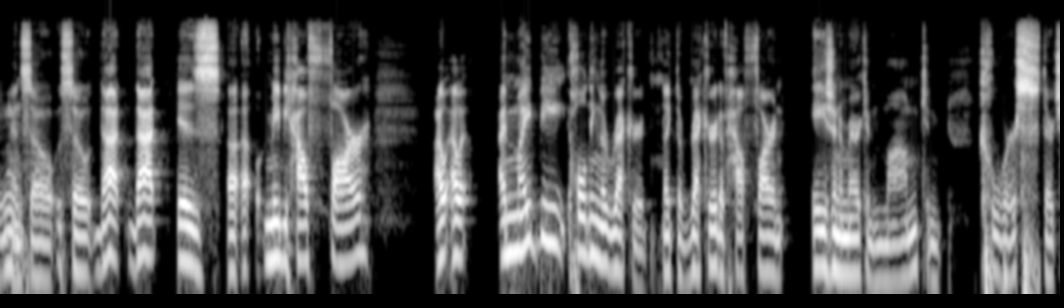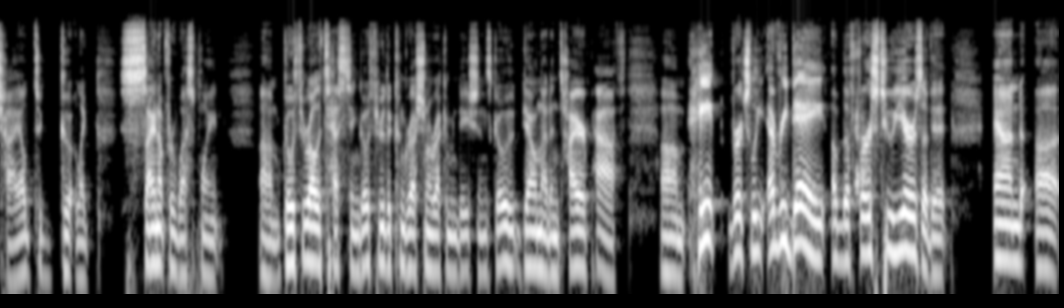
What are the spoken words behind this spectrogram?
mm. and so so that that is uh, uh, maybe how far I, I I might be holding the record, like the record of how far an Asian American mom can coerce their child to go like sign up for West Point, um, go through all the testing, go through the congressional recommendations, go down that entire path, um, hate virtually every day of the first two years of it, and uh,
